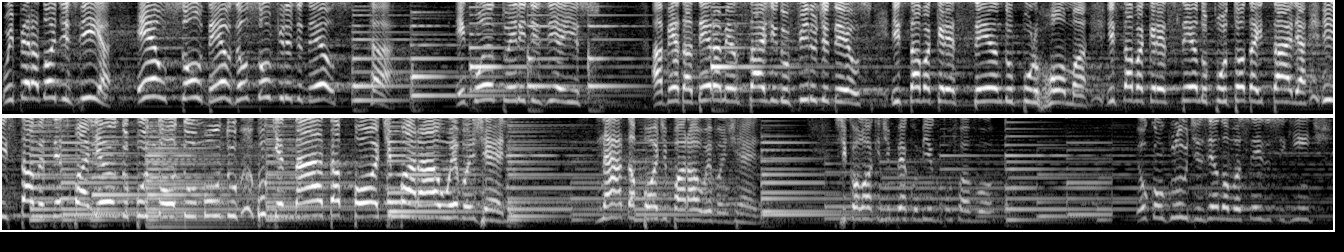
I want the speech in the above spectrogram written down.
O imperador dizia: Eu sou Deus, eu sou o filho de Deus. Enquanto ele dizia isso, a verdadeira mensagem do Filho de Deus estava crescendo por Roma, estava crescendo por toda a Itália e estava se espalhando por todo o mundo, porque nada pode parar o Evangelho. Nada pode parar o Evangelho. Se coloque de pé comigo, por favor. Eu concluo dizendo a vocês o seguinte:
